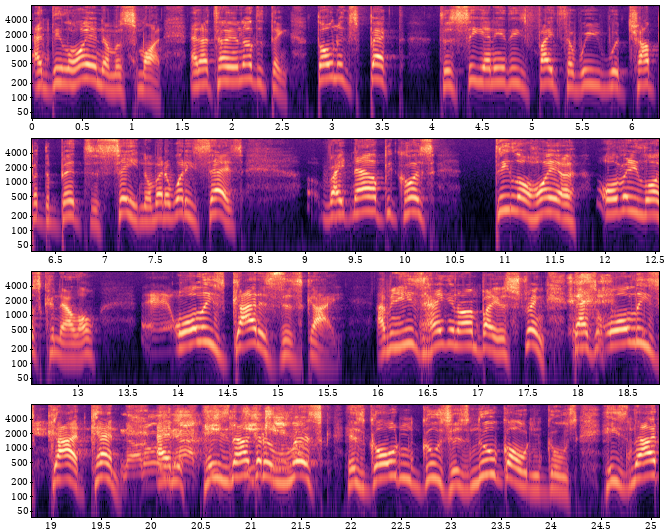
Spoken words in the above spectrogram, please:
And De La Hoya and them are smart. And I'll tell you another thing. Don't expect to see any of these fights that we would chomp at the bit to see, no matter what he says, right now, because De La Hoya already lost Canelo. Eh, all he's got is this guy. I mean, he's hanging on by a string. That's all he's got, Ken. and that, he's he, not going to risk up. his golden goose, his new golden goose. He's not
